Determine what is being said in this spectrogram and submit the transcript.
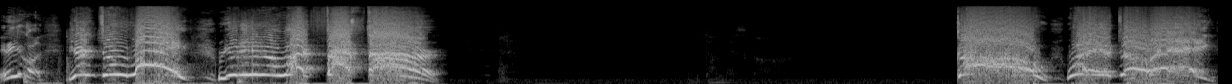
You're too late! You need to run fast! Faster! Go! What are you doing?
